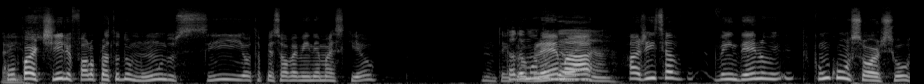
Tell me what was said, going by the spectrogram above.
É Compartilho, falo pra todo mundo. Se outra pessoa vai vender mais que eu, não tem Todo problema. mundo ganha. A agência vendendo com um consórcio, ou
